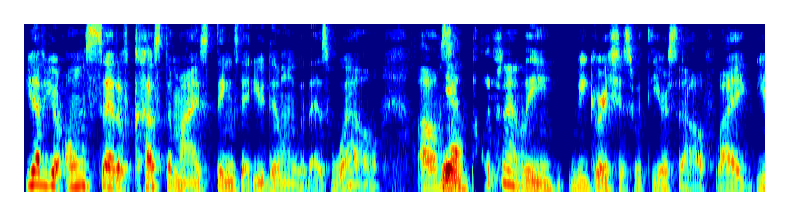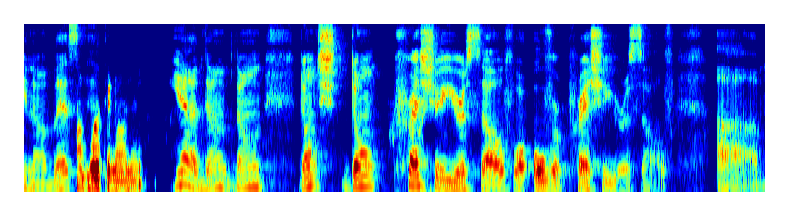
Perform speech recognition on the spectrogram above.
you have your own set of customized things that you're dealing with as well. Um, yeah. so definitely be gracious with yourself. Like, you know, let's, I'm working on it. Yeah. Don't, don't, don't, don't pressure yourself or over pressure yourself. Um,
